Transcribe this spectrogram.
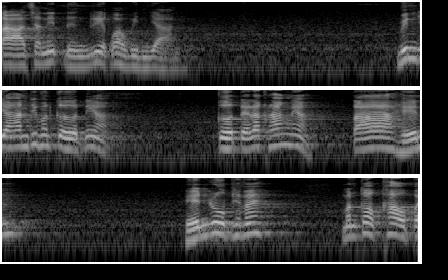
ตาชนิดหนึ่ง เรียกว่าวิญญาณ วิญญาณที่มันเกิดเนี่ย เกิดแต่ละครั้งเนี่ยตาเห็น เห็นรูปใช่ไหมมันก็เข้าไป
